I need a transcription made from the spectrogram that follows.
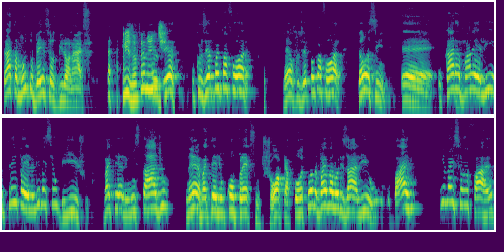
trata muito bem os seus bilionários. Exatamente. o, Cruzeiro, o Cruzeiro põe para fora. Né? O Cruzeiro põe para fora. Então, assim, é, o cara vai ali, o trem para ele ali vai ser o bicho. Vai ter ali um estádio né? Vai ter ali um complexo, um shopping, a porra toda, vai valorizar ali o, o bairro e vai ser uma farra. Eu,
